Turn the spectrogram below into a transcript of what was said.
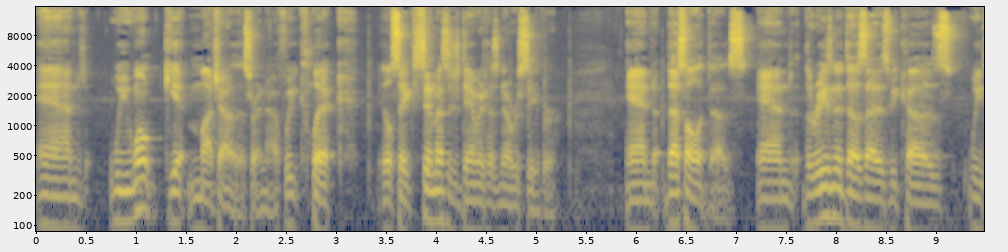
and we won't get much out of this right now. If we click, it'll say send message damage has no receiver and that's all it does. And the reason it does that is because we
